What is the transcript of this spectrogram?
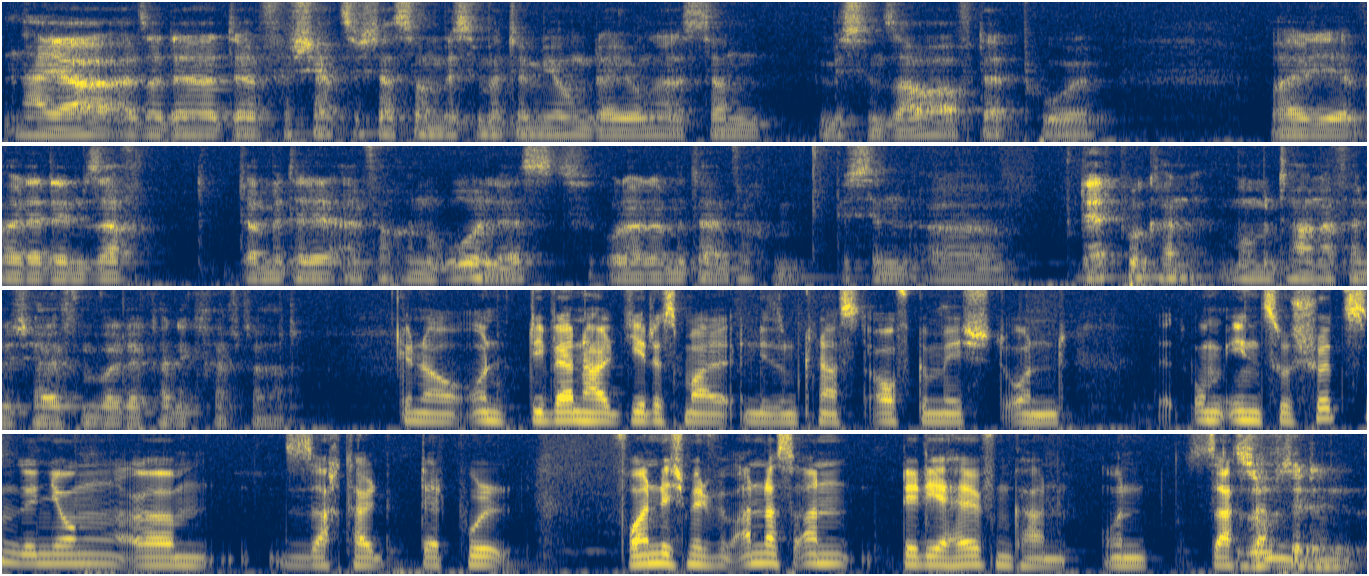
naja, also der, der verschert sich das so ein bisschen mit dem Jungen. Der Junge ist dann ein bisschen sauer auf Deadpool, weil, weil der dem sagt, damit er den einfach in Ruhe lässt oder damit er einfach ein bisschen. Äh, Deadpool kann momentan einfach nicht helfen, weil der keine Kräfte hat. Genau, und die werden halt jedes Mal in diesem Knast aufgemischt und um ihn zu schützen, den Jungen, ähm, sagt halt Deadpool, freund dich mit wem anders an, der dir helfen kann. Und sagt Such dir, dann, den,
